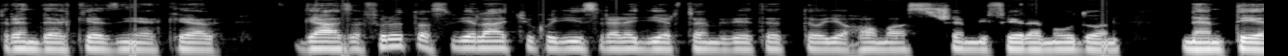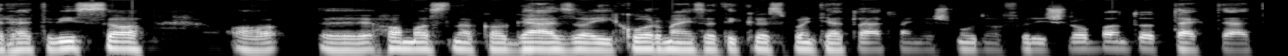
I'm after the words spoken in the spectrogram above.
rendelkeznie kell Gáza fölött. Azt ugye látjuk, hogy Izrael egyértelművé tette, hogy a Hamas semmiféle módon nem térhet vissza. A Hamasnak a gázai kormányzati központját látványos módon föl is robbantották, tehát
